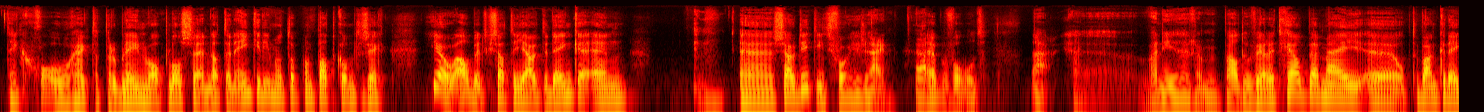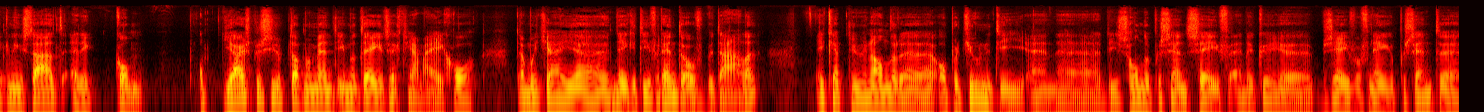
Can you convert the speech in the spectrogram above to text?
Ik denk, goh, hoe ga ik dat probleem oplossen? En dat in één keer iemand op mijn pad komt en zegt... Yo, Albert, ik zat aan jou te denken en eh, zou dit iets voor je zijn? Ja. Hè, bijvoorbeeld, nou, eh, wanneer er een bepaalde hoeveelheid geld bij mij eh, op de bankrekening staat... en ik kom op, juist precies op dat moment iemand tegen die zegt... ja, maar hey, goh, daar moet jij eh, negatieve rente over betalen... Ik heb nu een andere opportunity en eh, die is 100% safe. En dan kun je 7 of 9% eh,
